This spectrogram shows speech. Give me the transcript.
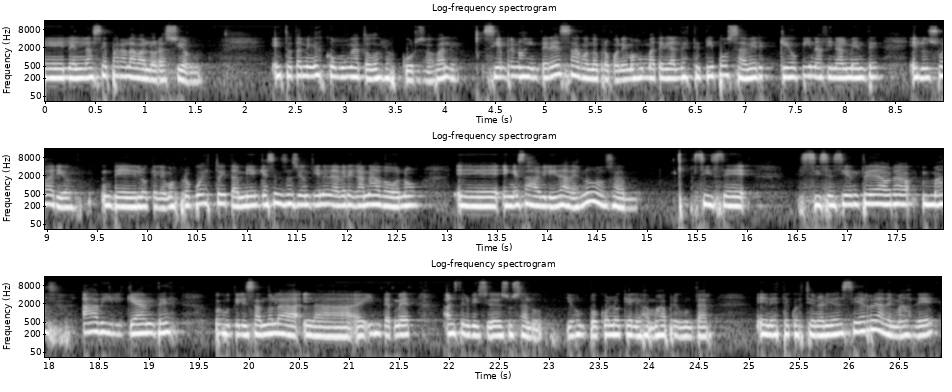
el enlace para la valoración. Esto también es común a todos los cursos, ¿vale? Siempre nos interesa cuando proponemos un material de este tipo saber qué opina finalmente el usuario de lo que le hemos propuesto y también qué sensación tiene de haber ganado o no eh, en esas habilidades, ¿no? O sea, si se, si se siente ahora más hábil que antes, pues utilizando la, la Internet al servicio de su salud. Y es un poco lo que les vamos a preguntar en este cuestionario de cierre, además de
